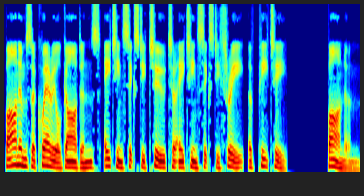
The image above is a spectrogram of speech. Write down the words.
Barnum's Aquarial Gardens 1862 to 1863 of P.T. Barnum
